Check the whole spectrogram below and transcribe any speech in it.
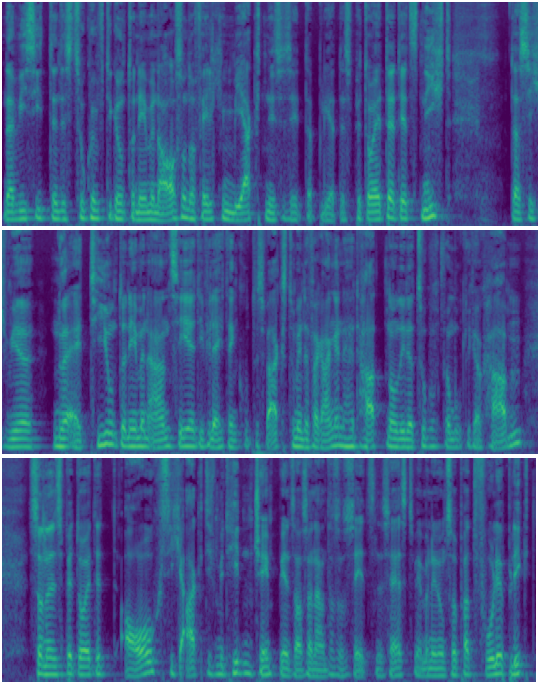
na, wie sieht denn das zukünftige Unternehmen aus und auf welchen Märkten ist es etabliert? Das bedeutet jetzt nicht, dass ich mir nur IT-Unternehmen ansehe, die vielleicht ein gutes Wachstum in der Vergangenheit hatten und in der Zukunft vermutlich auch haben, sondern es bedeutet auch, sich aktiv mit Hidden Champions auseinanderzusetzen. Das heißt, wenn man in unser Portfolio blickt,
